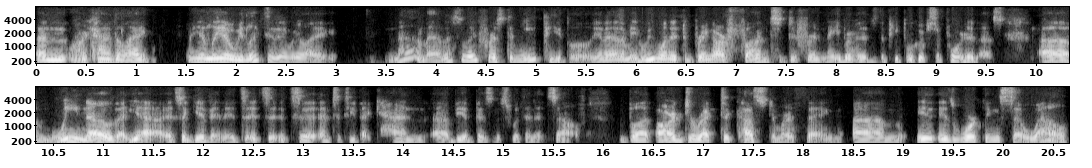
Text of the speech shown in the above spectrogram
and we're kind of like, me and Leo, we looked at it, and we are like, "No, man, this is a way for us to meet people." You know what I mean? We wanted to bring our fun to different neighborhoods, the people who have supported us. Um, we know that yeah, it's a given. It's it's it's an entity that can uh, be a business within itself but our direct to customer thing um, is, is, working so well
